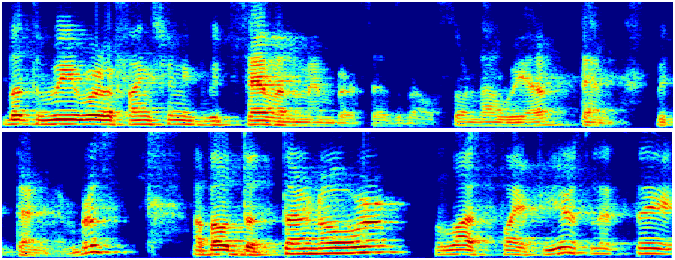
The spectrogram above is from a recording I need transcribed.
but we were functioning with seven members as well. So now we are 10 with 10 members. About the turnover, last five years, let's say,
